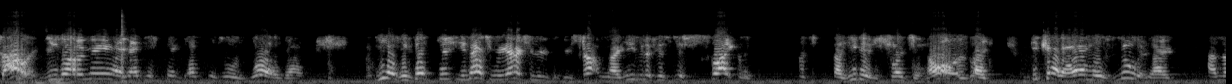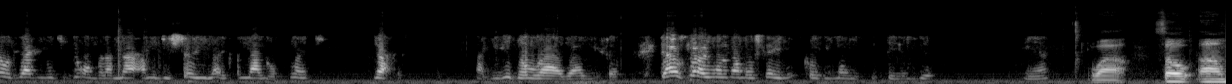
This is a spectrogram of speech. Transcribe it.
solid. You know what I mean? Like I just think that's just who it was. Like, you know, that, that, your natural reaction is to do something like even if it's just slightly. But, like he didn't flinch at all. It's like he kind of almost knew it. Like I know exactly what you're doing, but I'm not. I'm gonna just show you. Like I'm not gonna flinch. Nothing. Like you get no rise out of you. So that was probably one of my most favorite Kobe moments to see him do. Yeah. Wow. So um,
